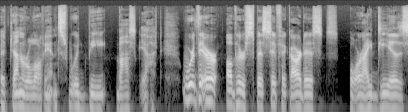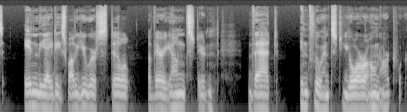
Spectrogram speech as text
a general audience would be Basquiat. Were there other specific artists or ideas in the 80s while you were still a very young student that influenced your own artwork?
